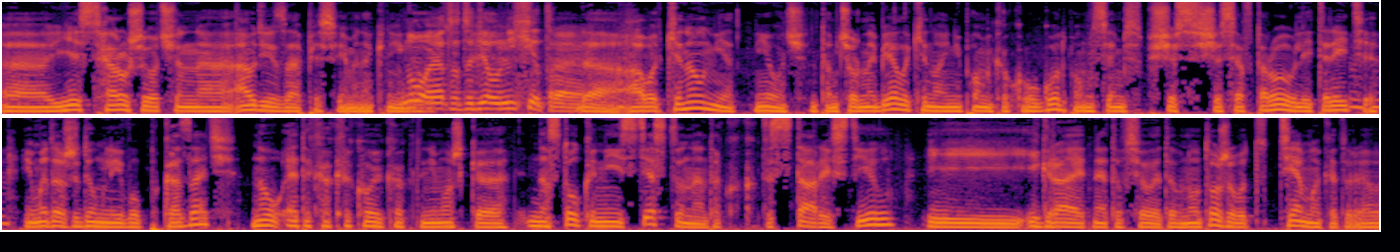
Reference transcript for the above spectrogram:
Э, есть хорошие очень аудиозаписи именно книги. Ну, это-то дело не хитрое. Да, а вот кино нет, не очень. Там черно-белое кино, я не помню какого года, по-моему, 62 или 3 угу. И мы даже думали его показать. Ну, это как такое, как-то немножко настолько неестественно, такой как-то старый старый стил и играет на это все это. Но тоже вот темы, которые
